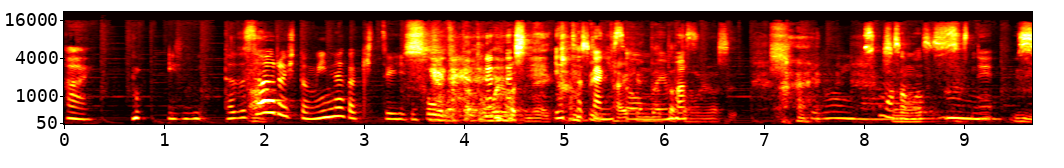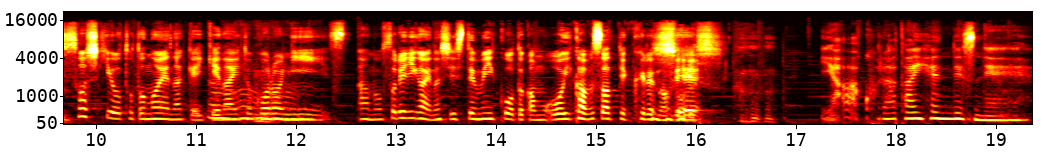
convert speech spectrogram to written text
はい携わる人みんながきついですそうだったと思いますね。いや確かにそう思います。す。ごいな。そもそもね、うん、組織を整えなきゃいけないところに、うん、あのそれ以外のシステム移行とかも覆いかぶさってくるので、いやこれは大変ですね。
